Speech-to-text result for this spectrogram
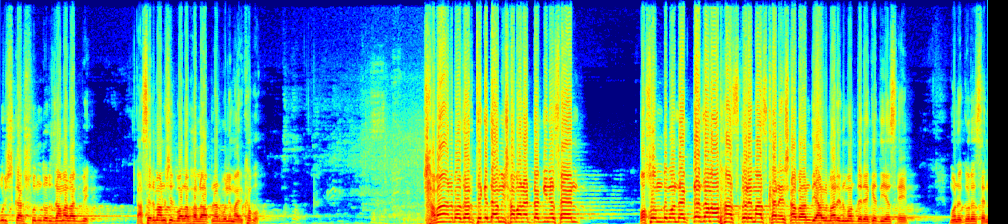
পরিষ্কার, সুন্দর জামা লাগবে। কাছের মানুষের বলা ভালো, আপনার বলে মার খাব। সাবান বাজার থেকে দামি সাবান একটা কিনেছেন। পছন্দ মতো একটা জামা ভাঁজ করে মাঝখানে সাবান দিয়ে আলমারির মধ্যে রেখে দিয়েছে। মনে করেছেন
